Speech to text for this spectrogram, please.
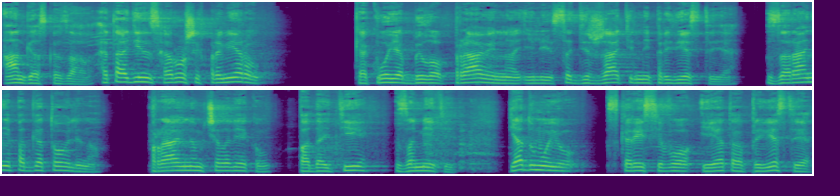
Ангел сказал. Это один из хороших примеров – какое было правильно или содержательное приветствие, заранее подготовлено правильным человеку подойти, заметить. Я думаю, скорее всего, и этого приветствия,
